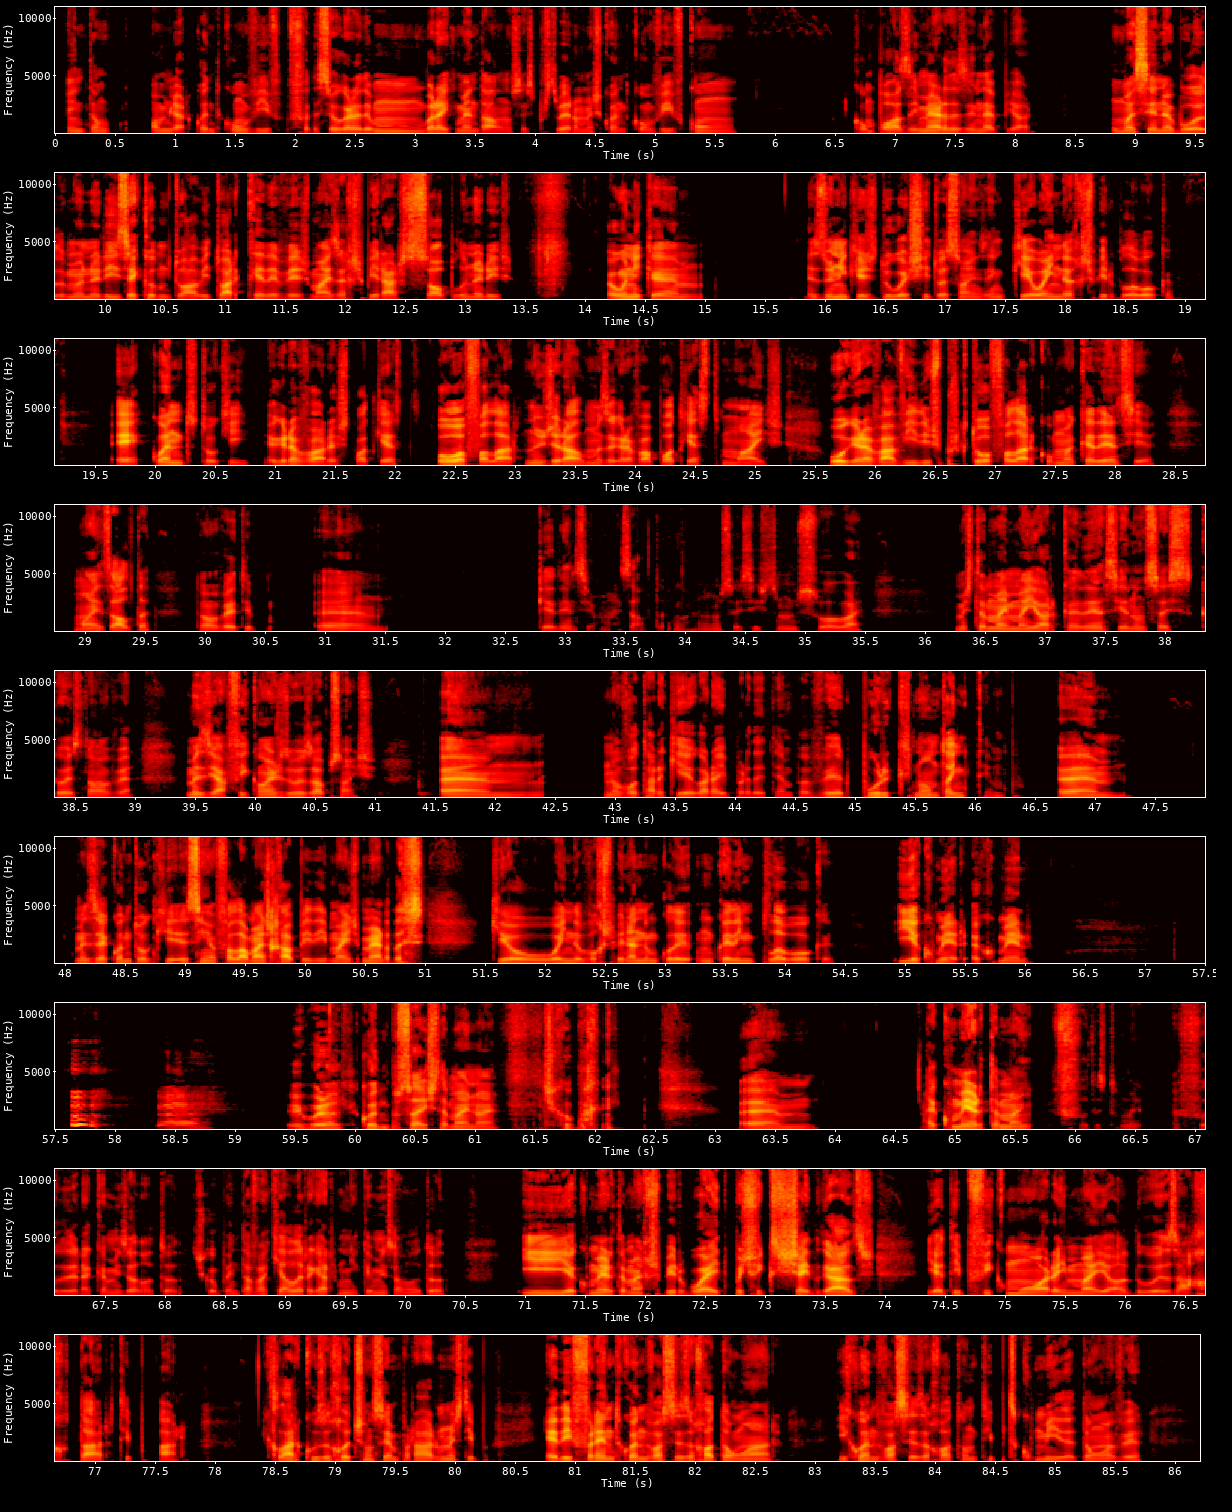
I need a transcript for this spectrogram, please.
então, ou melhor, quando convive, foda-se, agora deu-me um break mental, não sei se perceberam, mas quando convive com com pós e merdas ainda é pior. Uma cena boa do meu nariz é que eu me estou a habituar cada vez mais a respirar só pelo nariz. A única as únicas duas situações em que eu ainda respiro pela boca é quando estou aqui a gravar este podcast, ou a falar no geral, mas a gravar podcast mais, ou a gravar vídeos porque estou a falar com uma cadência mais alta. Estão a ver, tipo, um, cadência mais alta. Agora, não sei se isto me soa bem, mas também maior cadência, não sei se coisa, estão a ver. Mas já ficam as duas opções. Um, não vou estar aqui agora aí perder tempo a ver porque não tenho tempo. Um, mas é quando estou aqui assim a falar mais rápido e mais merdas que eu ainda vou respirando um, um bocadinho pela boca e a comer, a comer. É verdade. Quando posseis também, não é? Desculpa. Um, a comer também. Foda-se, estou-me a foder a camisola toda. Desculpem, estava aqui a alargar a minha camisola toda. E a comer também respiro bué e depois fico cheio de gases. E é tipo, fico uma hora e meia ou duas a arrotar, tipo, ar. Claro que os arrotos são sempre ar, mas tipo, é diferente quando vocês arrotam ar e quando vocês arrotam tipo de comida, estão a ver?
